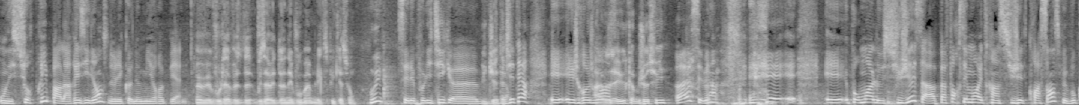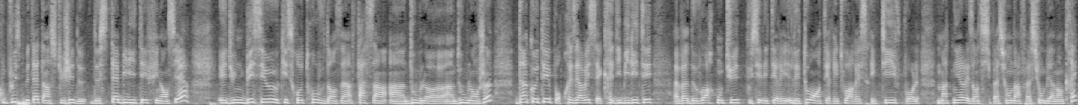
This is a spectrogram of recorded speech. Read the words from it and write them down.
on est surpris par la résilience de l'économie européenne. Mais vous, avez donné vous-même l'explication. Oui, c'est les politiques euh, Budgétaires. Et, et je rejoins. Ah, vous avez vu comme je suis Ouais, c'est bien. Et, et- et pour moi, le sujet, ça va pas forcément être un sujet de croissance, mais beaucoup plus peut-être un sujet de, de stabilité financière et d'une BCE qui se retrouve dans un, face à un, un double, un double enjeu. D'un côté, pour préserver sa crédibilité, elle va devoir continuer de pousser les, taux en territoire restrictif pour les- maintenir les anticipations d'inflation bien ancrées.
